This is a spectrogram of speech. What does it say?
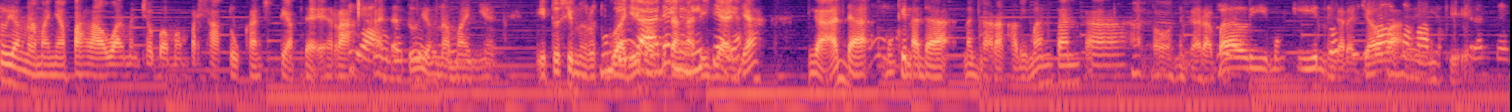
tuh yang namanya pahlawan mencoba mempersatukan setiap daerah. Iya, ada tuh betul, yang betul, namanya itu sih menurut Mungkin gua. Jadi nggak kalau kita nggak ya? dijajah, nggak ada. Mungkin ada negara Kalimantan kah, atau Mm-mm. negara Iya. Bali mungkin, negara Jawa. Iya. pikiran kayak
